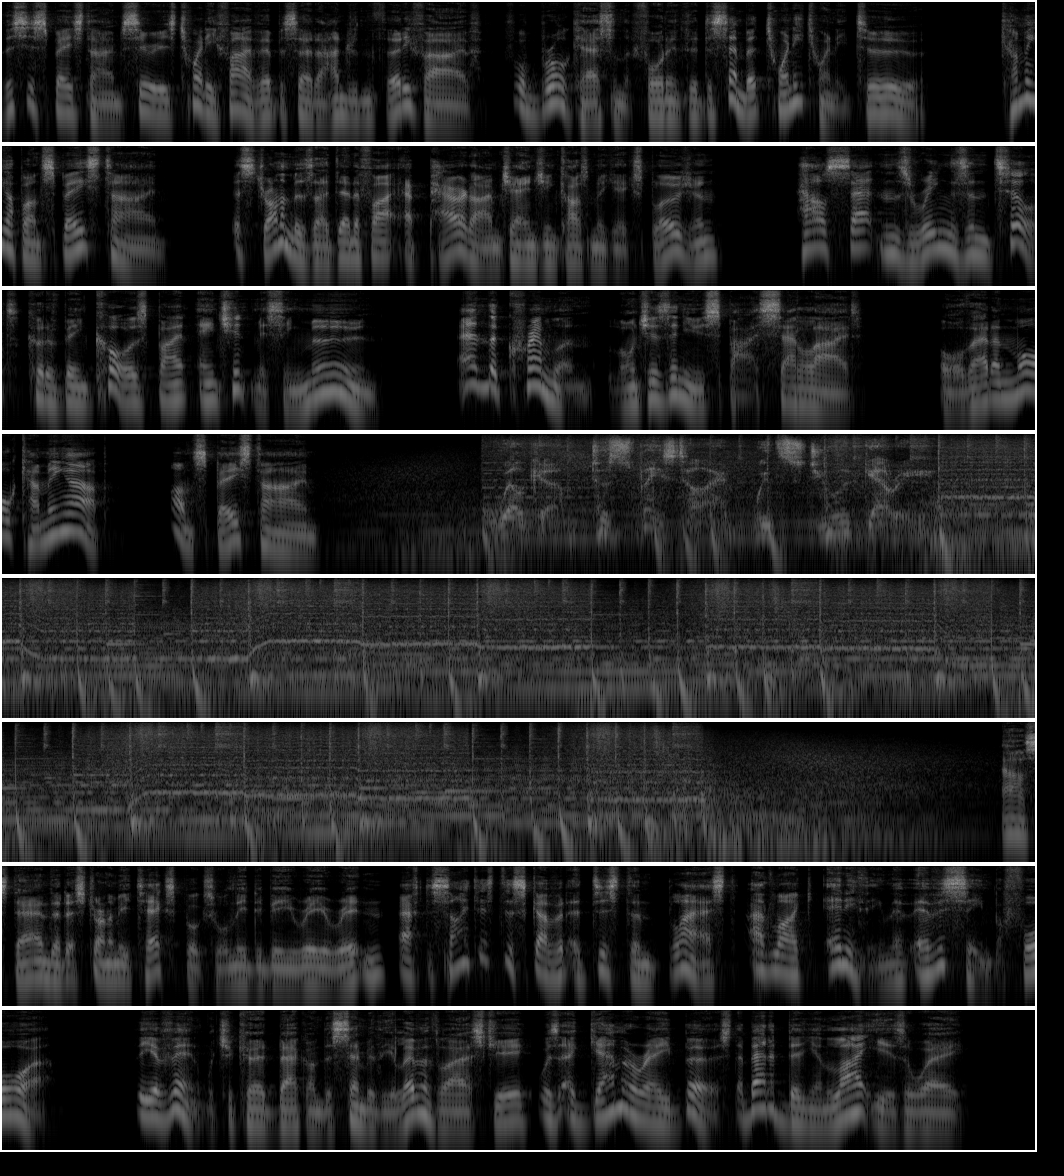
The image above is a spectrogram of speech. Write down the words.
This is Spacetime Series 25, Episode 135, for broadcast on the 14th of December 2022. Coming up on Spacetime, astronomers identify a paradigm changing cosmic explosion, how Saturn's rings and tilt could have been caused by an ancient missing moon, and the Kremlin launches a new spy satellite. All that and more coming up on Spacetime. Welcome to Space Time with Stuart Gary. Our standard astronomy textbooks will need to be rewritten after scientists discovered a distant blast unlike anything they've ever seen before. The event, which occurred back on December the 11th last year, was a gamma ray burst about a billion light years away.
